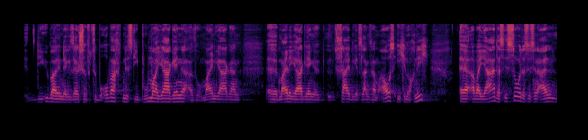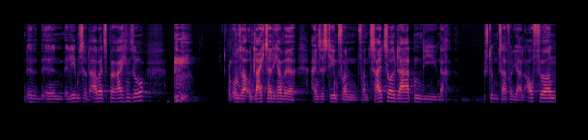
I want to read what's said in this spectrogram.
die überall in der Gesellschaft zu beobachten ist. Die Boomer-Jahrgänge, also mein Jahrgang, äh, meine Jahrgänge scheiden jetzt langsam aus, ich noch nicht. Äh, aber ja, das ist so, das ist in allen äh, Lebens- und Arbeitsbereichen so. Und, unsere, und gleichzeitig haben wir ein System von, von Zeitsoldaten, die nach bestimmten Zahl von Jahren aufhören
